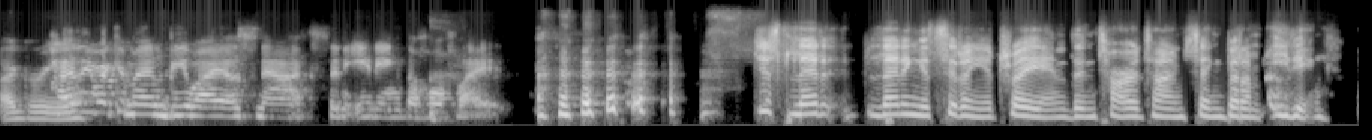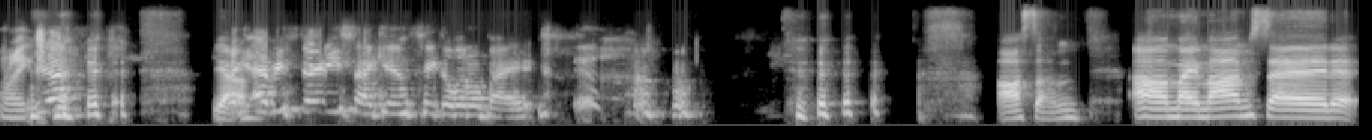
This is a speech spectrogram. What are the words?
Agreed. Highly recommend BYO snacks and eating the whole flight. Just let it, letting it sit on your tray and the entire time saying, "But I'm eating," right? Yeah. yeah. Like every thirty seconds, take a little bite. Yeah. awesome. Um, my mom said,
